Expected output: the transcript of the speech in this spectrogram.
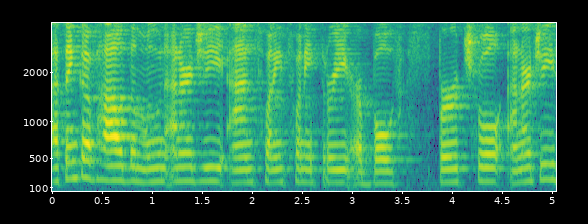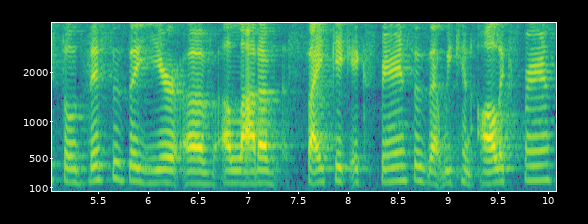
I think of how the moon energy and 2023 are both spiritual energy. So this is a year of a lot of psychic experiences that we can all experience.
